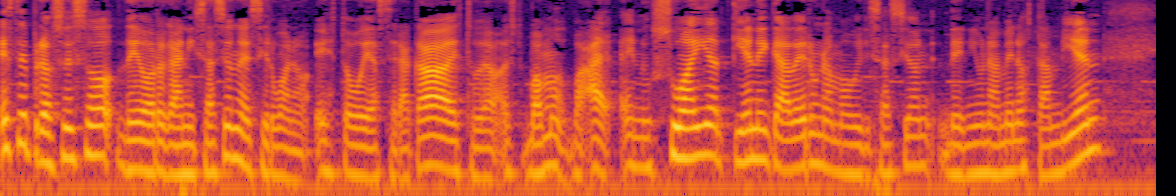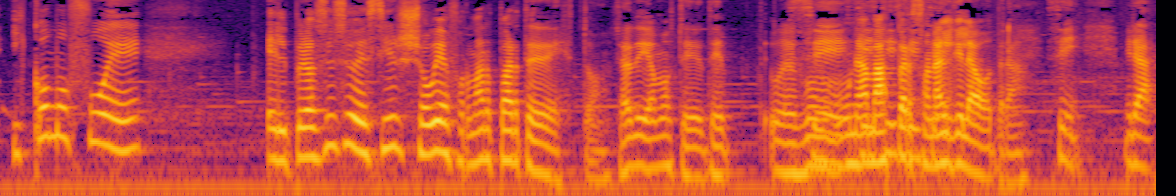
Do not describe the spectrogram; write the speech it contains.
ese proceso de organización de decir, bueno, esto voy a hacer acá, esto vamos, en Ushuaia tiene que haber una movilización de ni una menos también. ¿Y cómo fue el proceso de decir, yo voy a formar parte de esto? Ya digamos, te, una más personal que la otra. Sí, mira,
